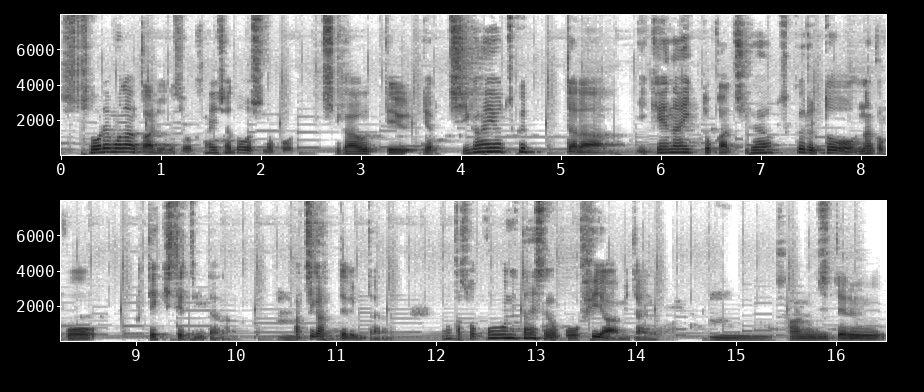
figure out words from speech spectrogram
それもなんかあるよね。その会社同士のこう違うっていう。いや、違いを作ったらいけないとか、違いを作ると、なんかこう、不適切みたいな。間違ってるみたいな。なんかそこに対してのこう、フィアみたいなのをうん感じてる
